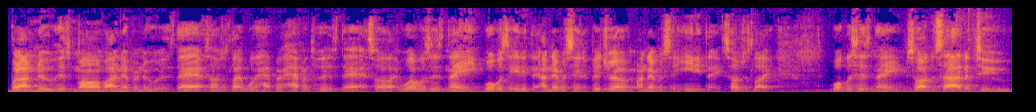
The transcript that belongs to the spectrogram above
but I knew his mom, I never knew his dad. So I was like, what happened happened to his dad? So I was like, what was his name? What was anything? I never seen a picture of him. I never seen anything. So I was just like, what was his name? So I decided to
